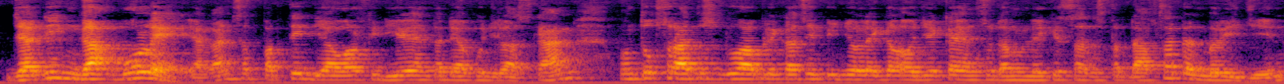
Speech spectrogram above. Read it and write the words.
Jadi nggak boleh ya kan seperti di awal video yang tadi aku jelaskan untuk 102 aplikasi pinjol legal OJK yang sudah memiliki status terdaftar dan berizin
